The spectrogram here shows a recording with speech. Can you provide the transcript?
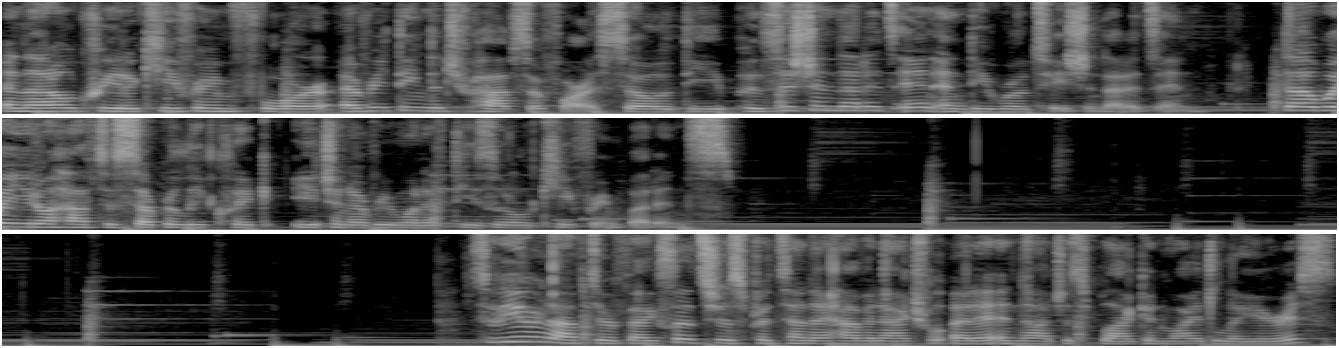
and that'll create a keyframe for everything that you have so far. So the position that it's in and the rotation that it's in. That way you don't have to separately click each and every one of these little keyframe buttons. So here in After Effects, let's just pretend I have an actual edit and not just black and white layers.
